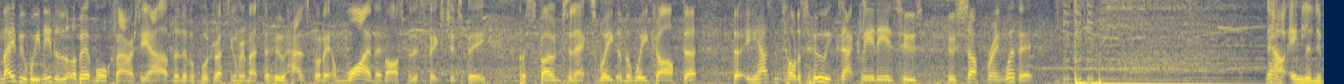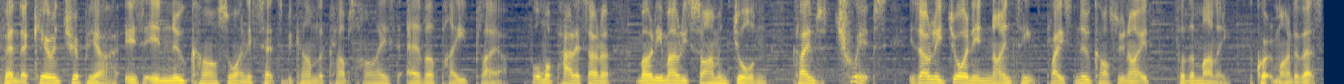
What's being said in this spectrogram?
maybe we need a little bit more clarity out of the Liverpool dressing room as to who has got it and why they've asked for this fixture to be postponed to next week and the week after. That he hasn't told us who exactly it is who's who's suffering with it. Now, England defender Kieran Trippier is in Newcastle and is set to become the club's highest ever paid player. Former Palace owner Moni Moni Simon Jordan claims Trips is only joining 19th place Newcastle United for the money. A quick reminder that's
